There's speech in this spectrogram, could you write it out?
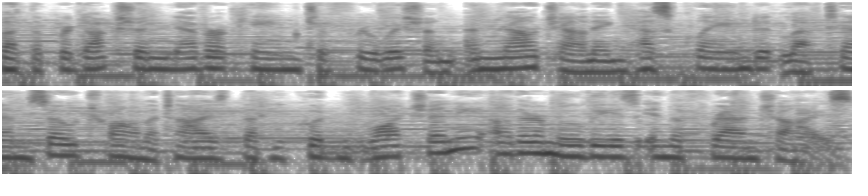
but the production never came to fruition and now Channing has claimed it left him so traumatized that he couldn't watch any other movies in the franchise.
